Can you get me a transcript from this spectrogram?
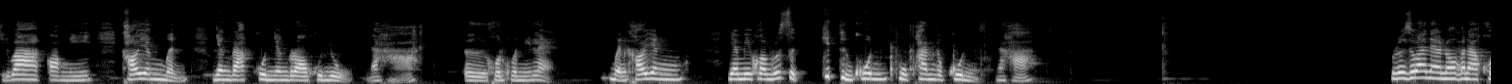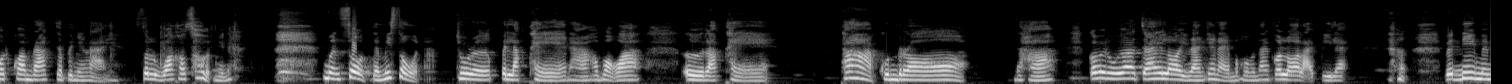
คิดว่ากองนี้เขายังเหมือนยังรักคุณยังรอคุณอยู่นะคะ เออ คนคนนี้แหละ เหมือนเขายังยังมีความรู้สึกคิดถึงคุณผูกพันกับคุณนะคะไม่รู้สิว่าแนวโน้มอนาคตความรักจะเป็นอย่างไร สรุปว่าเขาโสดไหมนะเหมือนโสดแต่ไม่โสดอะจูเรเป็นรักแท้นะคะเขาบอกว่า เออรักแท้ ถ้าหากคุณรอนะคะ ก็ไม่รู้ว่าจะให้รออีกนานแค่ไหนบางคนบางท่านก็รอหลายปีแล้วเวดดิ้งมัน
